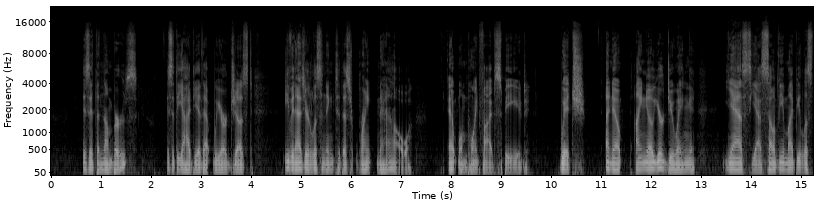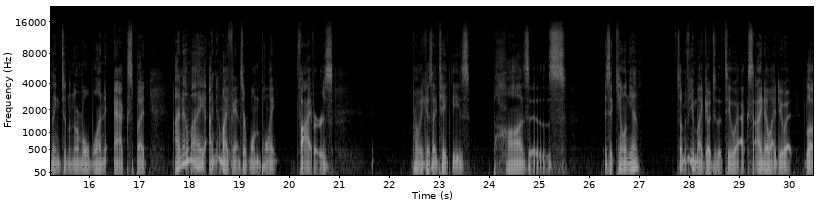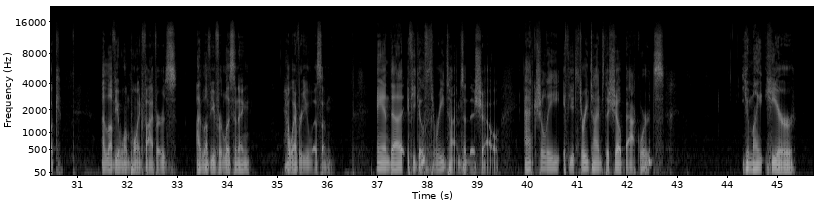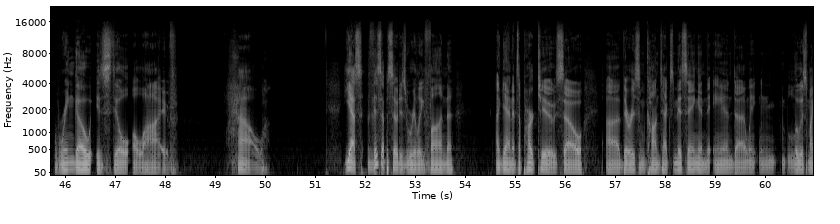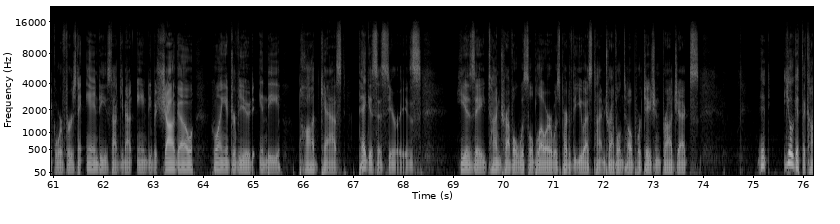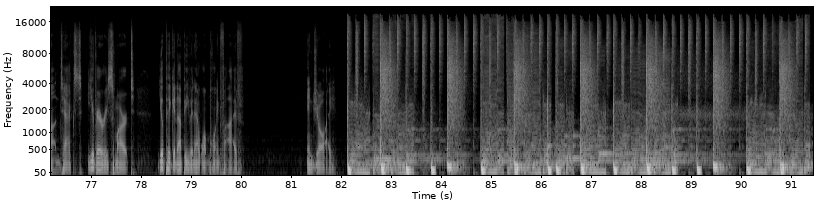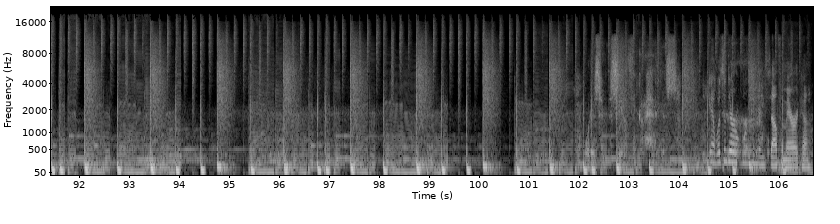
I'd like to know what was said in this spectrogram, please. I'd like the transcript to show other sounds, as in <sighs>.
Is it the numbers? Is it the idea that we are just, even as you're listening to this right now, at 1.5 speed, which I know I know you're doing. Yes, yes, some of you might be listening to the normal 1x, but I know my I know my fans are 1.5ers. Probably because I take these pauses. Is it killing you? Some of you might go to the 2x. I know I do it. Look, I love you 1.5ers. I love you for listening, however you listen. And uh, if you go three times in this show, actually, if you three times the show backwards, you might hear Ringo is still alive. How? Yes, this episode is really fun. Again, it's a part two, so uh, there is some context missing, and and uh, when when Louis Michael refers to Andy, he's talking about Andy Basiago, who I interviewed in the podcast Pegasus series. He is a time travel whistleblower, was part of the U.S. time travel and teleportation projects. It, you'll get the context. You're very smart. You'll pick it up even at 1.5. Enjoy. What is it? See, I think I had this. Yeah, wasn't there a woman in South America?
